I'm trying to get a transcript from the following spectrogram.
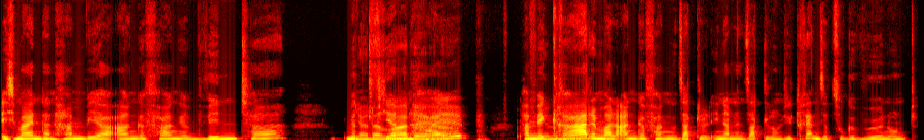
ich meine, dann haben wir angefangen im Winter mit Ja, war der viereinhalb. Haben wir gerade ja. mal angefangen, Sattel, ihn an den Sattel und die Trense zu gewöhnen und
